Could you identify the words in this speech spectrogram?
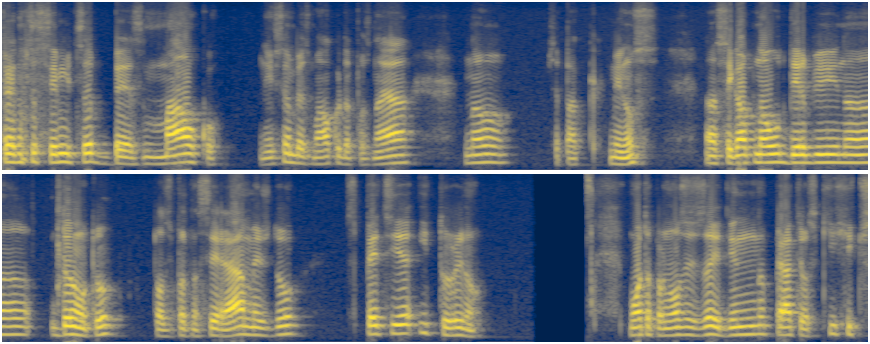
предната седмица без малко наистина без малко да позная, но все пак минус. А, сега отново дерби на дъното, този път на серия между Специя и Торино. Моята прогноза е за един приятелски Хикс.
